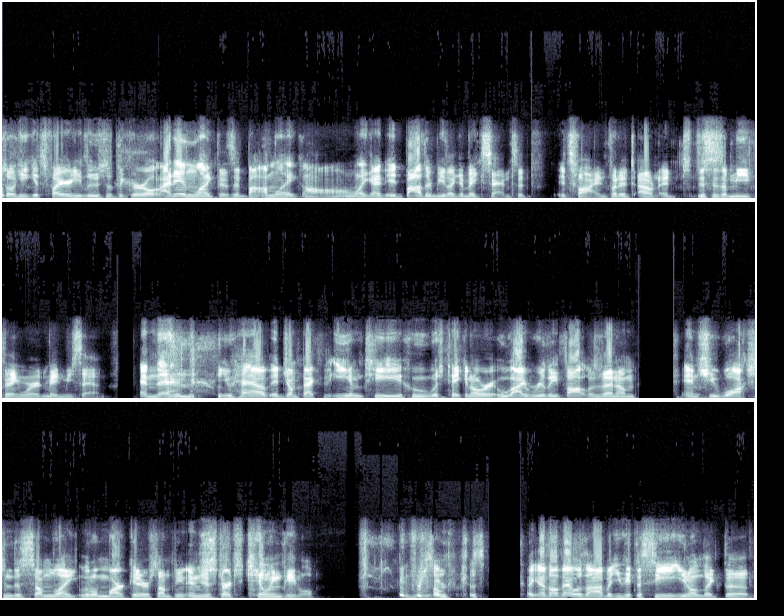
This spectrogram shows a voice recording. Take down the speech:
So he gets fired. He loses the girl. I didn't like this. It, I'm like, oh, like I, it bothered me. Like it makes sense. It, it's fine, but it, I don't. It, this is a me thing where it made me sad. And then you have it jumped back to the EMT who was taken over, who I really thought was Venom, and she walks into some like little market or something and just starts killing people for mm-hmm. some because. Like I thought that was odd, but you get to see, you know, like the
